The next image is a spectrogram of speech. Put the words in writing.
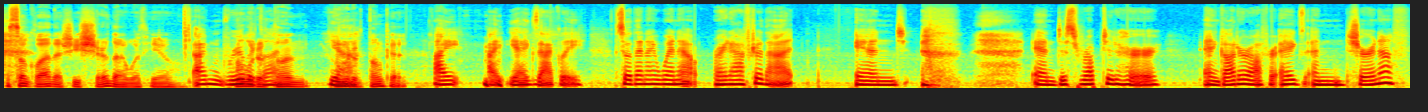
I'm so glad that she shared that with you. I'm who really have glad. Who Yeah. would have thunk it? I, I, yeah, exactly. So then I went out right after that, and and disrupted her, and got her off her eggs. And sure enough,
